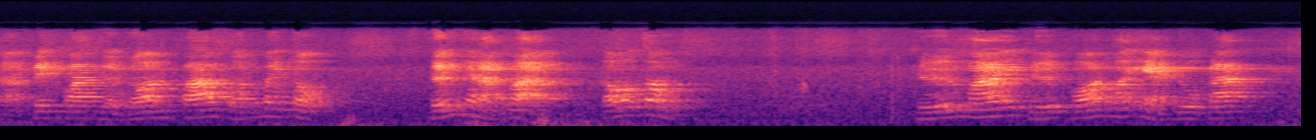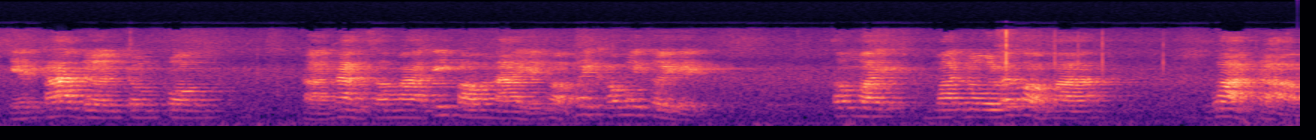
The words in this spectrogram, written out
อเป็นความเดือดร้อนฟ้าฝนไม่ตก ถึงขนาดว่าเขาต้อง ถือไม้ถือค้อนมาแอบดูพระเห็นพระเดินจงกรมนั่งสมาธิภาวนาเห็นว่าไม่เขาไม่เคยเห็นต้องมามาดูแล้วก็มาว่ากล่าว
